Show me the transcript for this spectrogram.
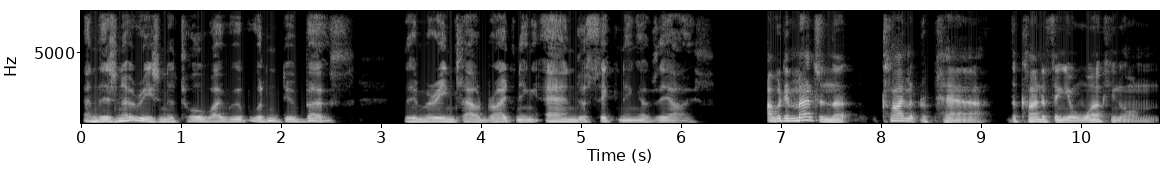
And there's no reason at all why we wouldn't do both the marine cloud brightening and the thickening of the ice. I would imagine that climate repair, the kind of thing you're working on,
